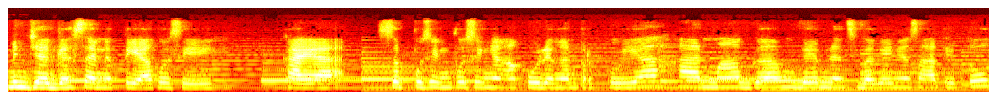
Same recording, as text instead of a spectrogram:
menjaga sanity aku sih kayak sepusing-pusingnya aku dengan perkuliahan, magang, BEM dan sebagainya saat itu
